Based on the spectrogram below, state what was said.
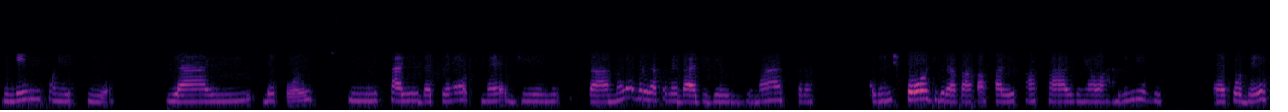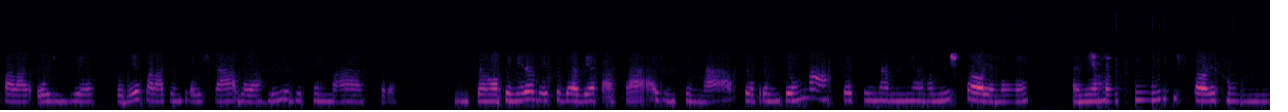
ninguém me conhecia. E aí, depois que saiu o decreto, né, de da não obrigatoriedade do uso de máscara, a gente pôde gravar passagem, passagem ao ar livre, é, poder falar, hoje em dia, poder falar com entrevistado ao ar livre sem máscara. Então, a primeira vez que eu gravei a passagem sem máscara, para mim foi um marco assim, na, minha, na minha história, né? A minha recente história como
